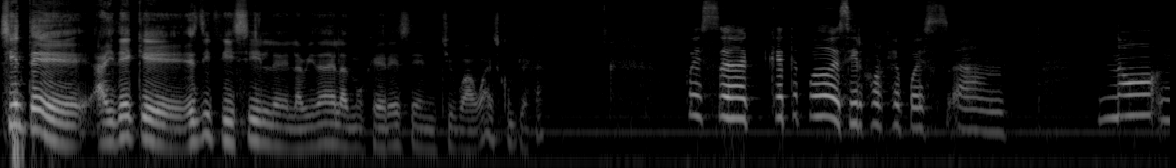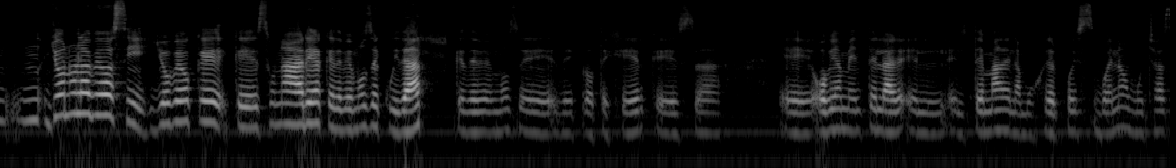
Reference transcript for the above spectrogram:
¿siente Aide que es difícil la vida de las mujeres en Chihuahua? ¿Es compleja? Pues, ¿qué te puedo decir, Jorge? Pues, no, yo no la veo así. Yo veo que, es una área que debemos de cuidar, que debemos de, proteger, que es... Ah, eh, obviamente el, tema de la mujer, pues bueno, muchas,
